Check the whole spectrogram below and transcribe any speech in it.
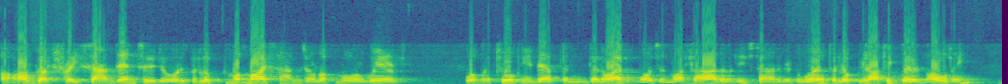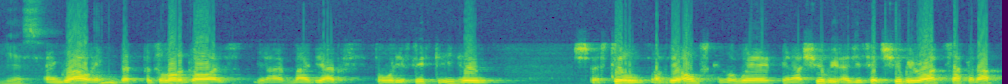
I've got three sons and two daughters, but look, my- sons are a lot more aware of what we're talking about than, than I ever was, and my father and his father ever were. But look, you know, I think we're evolving yes. and growing, but there's a lot of guys, you know, maybe over 40 or 50 who still of the old school where, you know, she'll be, as you said, she'll be right, suck it up.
